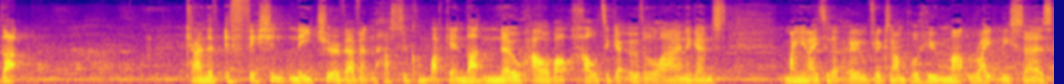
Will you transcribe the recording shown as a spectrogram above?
that kind of efficient nature of Everton has to come back in. That know how about how to get over the line against Man United at home, for example, who Matt rightly says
